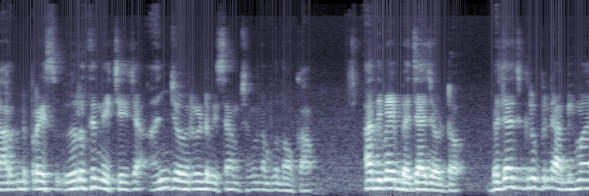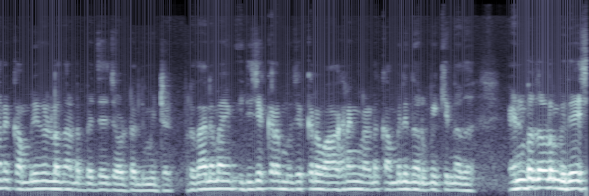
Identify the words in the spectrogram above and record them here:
ടാർഗറ്റ് പ്രൈസ് ഉയർത്തി നിശ്ചയിച്ച അഞ്ച് ഓരോയുടെ വിശദാംശങ്ങൾ നമുക്ക് നോക്കാം. ആദ്യമായി ബജാജ് ഓട്ടോ. ബജാജ് ഗ്രൂപ്പിന്റെ അഭിമാന കമ്പനികളിലൊന്നാണ് ബജാജ് ഓട്ടോ ലിമിറ്റഡ്. പ്രധാനമായും ഇരുചക്ര മുചക്ര വാഹനങ്ങളാണ് കമ്പനി നിർമ്മിക്കുന്നത്. എൺപതോളം വിദേശ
